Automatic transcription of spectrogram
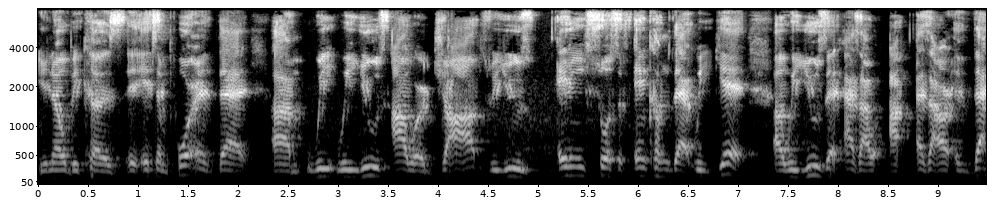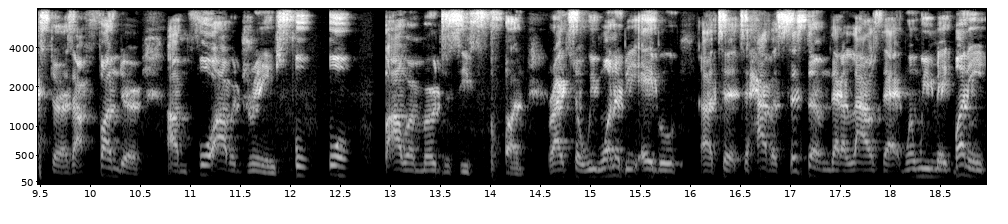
you know, because it's important that um, we, we use our jobs, we use any source of income that we get, uh, we use it as our as our investor, as our funder um, for our dreams, for, for our emergency fund, right? So we want to be able uh, to, to have a system that allows that when we make money,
